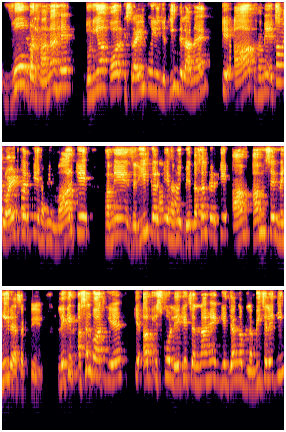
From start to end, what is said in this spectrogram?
वो बढ़ाना है। दुनिया और इसराइल को ये यकीन दिलाना है कि आप हमें एक्सप्लॉयट करके हमें मार के हमें जलील करके हमें बेदखल करके आम आम से नहीं रह सकते हैं। लेकिन असल बात यह है कि अब इसको लेके चलना है ये जंग अब लंबी चलेगी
